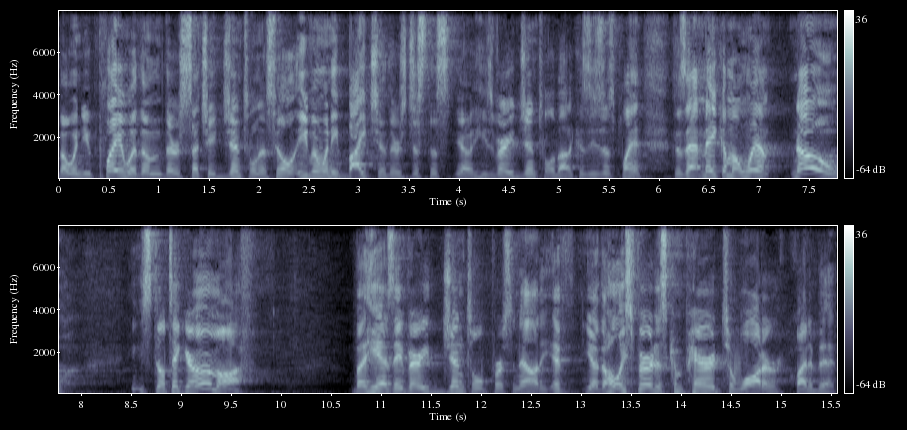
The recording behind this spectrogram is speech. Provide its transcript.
But when you play with him, there's such a gentleness. He'll even when he bites you, there's just this, you know, he's very gentle about it because he's just playing. Does that make him a wimp? No. He can still take your arm off. But he has a very gentle personality. If you know, the Holy Spirit is compared to water quite a bit.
